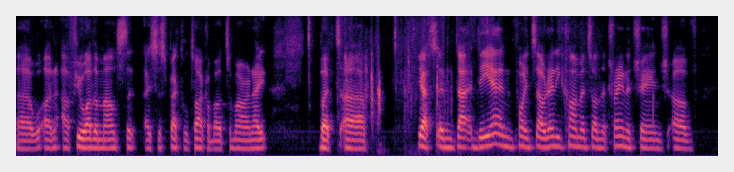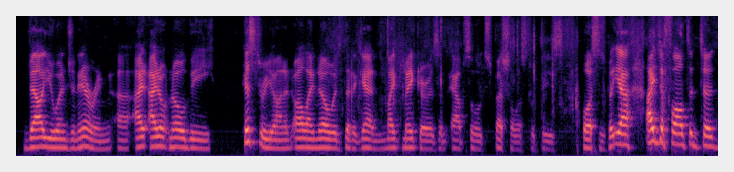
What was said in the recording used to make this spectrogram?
uh, a, a, few other mounts that I suspect we'll talk about tomorrow night. But uh, yes, and Deanne points out any comments on the trainer change of value engineering. Uh, I, I don't know the history on it. All I know is that again, Mike Maker is an absolute specialist with these horses. But yeah, I defaulted to.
